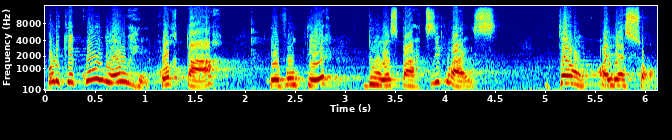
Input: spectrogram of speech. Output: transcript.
porque quando eu recortar, eu vou ter duas partes iguais. Então, olha só.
